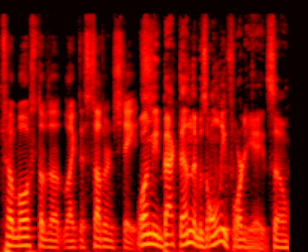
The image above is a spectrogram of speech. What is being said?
to most of the like the southern states. well, I mean, back then there was only 48, so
